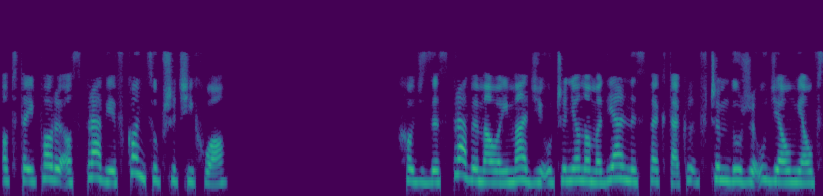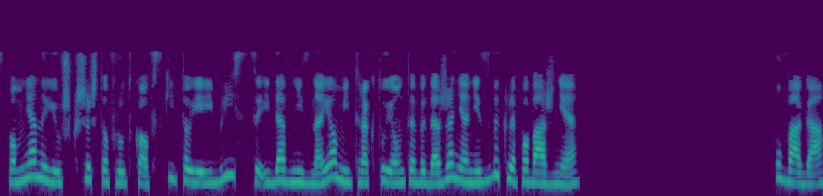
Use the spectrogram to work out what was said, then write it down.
Od tej pory o sprawie w końcu przycichło. Choć ze sprawy małej Madzi uczyniono medialny spektakl, w czym duży udział miał wspomniany już Krzysztof Rutkowski, to jej bliscy i dawni znajomi traktują te wydarzenia niezwykle poważnie. Uwaga!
